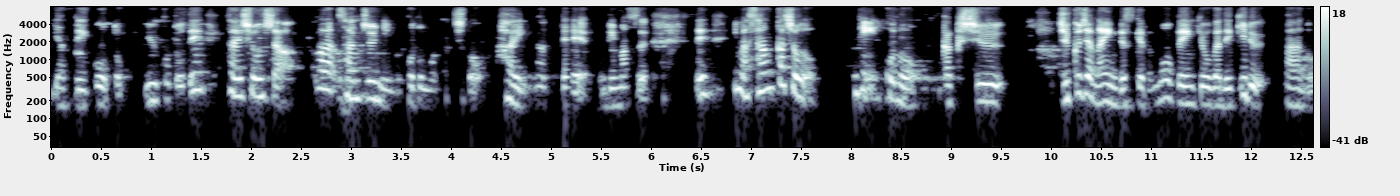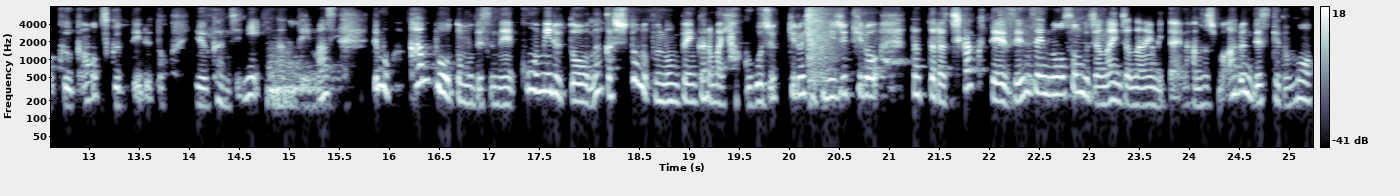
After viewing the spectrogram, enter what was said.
やっていこうということで、対象者は30人の子どもたちと、はい、なっております。で、今3箇所にこの学習塾じゃないんですけども、勉強ができる、あの、空間を作っているという感じになっています。でも、漢方ともですね、こう見ると、なんか首都のプノンペンからま150キロ、120キロだったら近くて全然農村部じゃないんじゃないみたいな話もあるんですけども、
